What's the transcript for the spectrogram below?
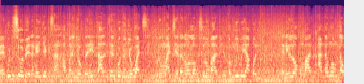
Mais bu ñu soobee da ngay jékki saan après ñoom dañuy taal seen bateau ñëw wàcc si bu ñu wàcc danoo lokk suñu mbaal mi comme nii mu yàqoon ni dañuy mbaal mi ànd ak moom daw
